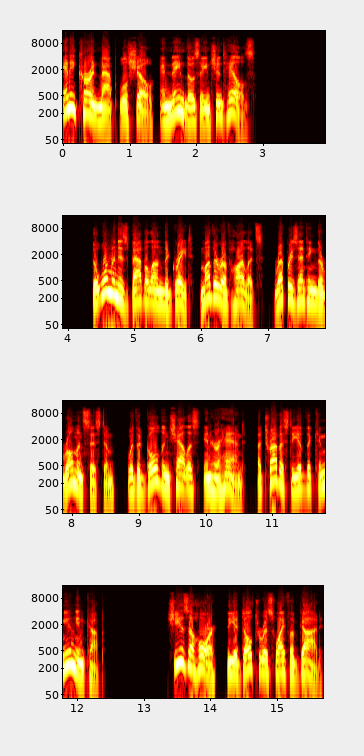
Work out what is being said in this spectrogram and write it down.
Any current map will show and name those ancient hills. The woman is Babylon the Great, mother of harlots, representing the Roman system, with a golden chalice in her hand, a travesty of the communion cup. She is a whore, the adulterous wife of God,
